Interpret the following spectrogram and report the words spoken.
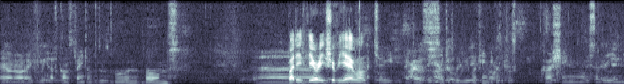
I don't know if we have constraint of those bone, bones. Uh, But in theory, you should be yeah, able- Actually, I don't think it will be working because it was crashing recently in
